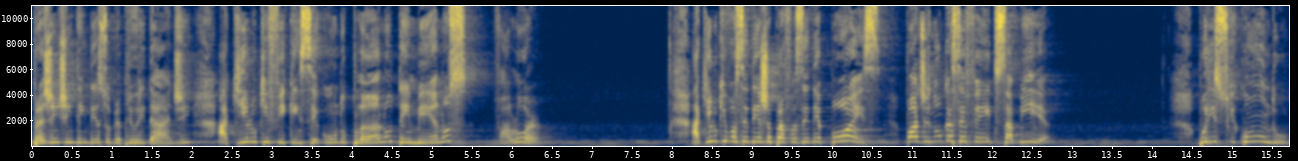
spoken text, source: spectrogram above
Para a gente entender sobre a prioridade, aquilo que fica em segundo plano tem menos valor. Aquilo que você deixa para fazer depois pode nunca ser feito, sabia? Por isso que quando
